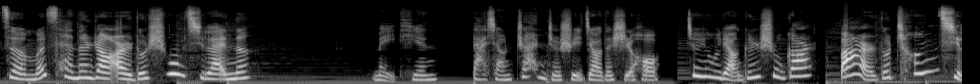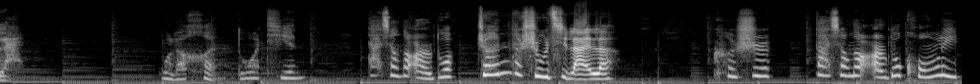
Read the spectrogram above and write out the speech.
怎么才能让耳朵竖起来呢？每天大象站着睡觉的时候，就用两根树干把耳朵撑起来。过了很多天。大象的耳朵真的竖起来了，可是大象的耳朵孔里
